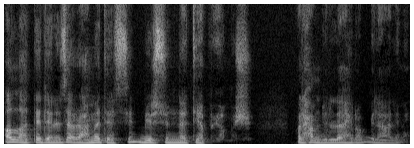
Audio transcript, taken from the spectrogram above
Allah dedenize rahmet etsin bir sünnet yapıyormuş. Velhamdülillahi Rabbil Alemin.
